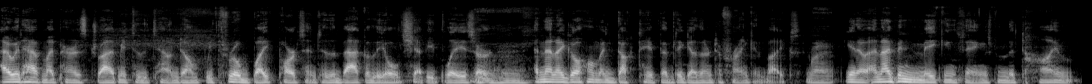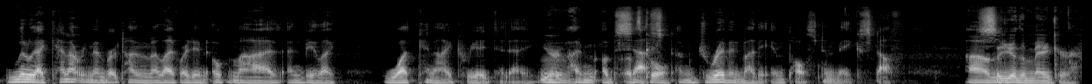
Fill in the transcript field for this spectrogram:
I would have my parents drive me to the town dump. We'd throw bike parts into the back of the old Chevy Blazer, mm-hmm. and then I go home and duct tape them together into Franken bikes. Right. You know, and I've been making things from the time, literally, I cannot remember a time in my life where I didn't open my eyes and be like, what can I create today? You're, mm. I'm obsessed. cool. I'm driven by the impulse to make stuff. Um, so you're the maker.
